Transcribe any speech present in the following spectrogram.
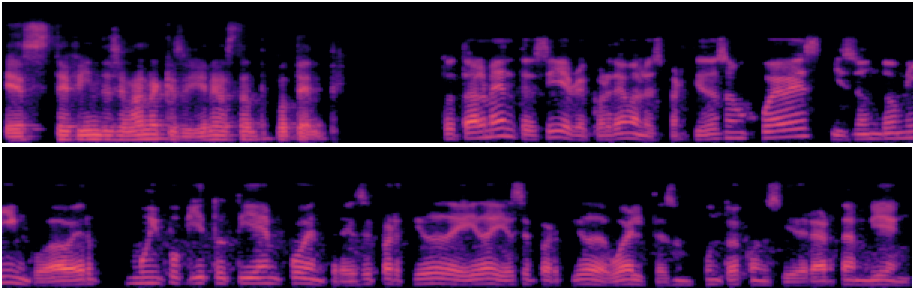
este fin de semana que se viene bastante potente. Totalmente, sí, recordemos, los partidos son jueves y son domingo, va a haber muy poquito tiempo entre ese partido de ida y ese partido de vuelta, es un punto a considerar también.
